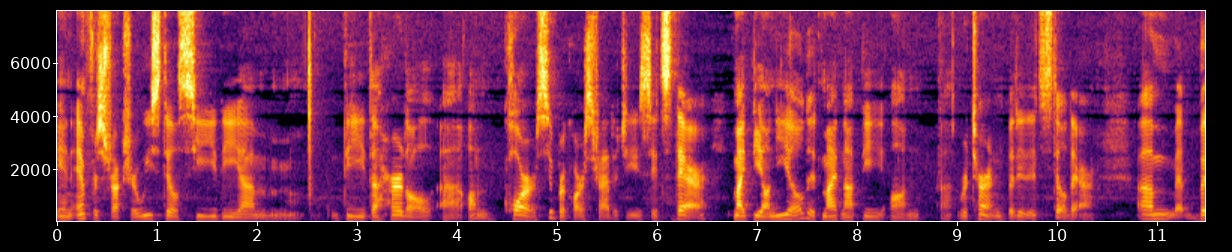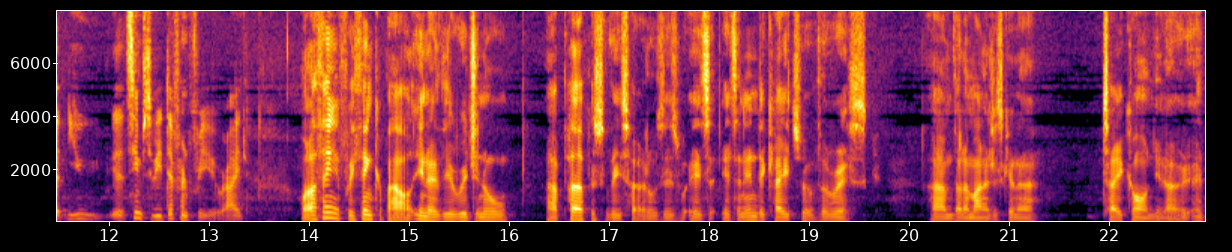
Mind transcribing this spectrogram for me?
in infrastructure. We still see the um, the the hurdle uh, on core super core strategies. It's there. Might be on yield. It might not be on uh, return, but it, it's still there. Um, but you, it seems to be different for you, right? Well, I think if we think about you know the original uh, purpose of these hurdles is, is it's an indicator of the risk um, that a manager is going to take on. You know, it,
